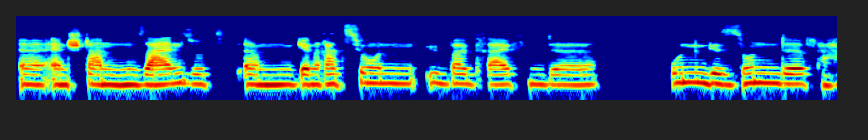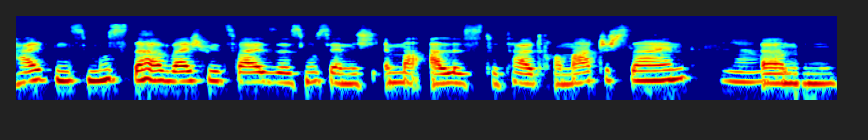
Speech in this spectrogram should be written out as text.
äh, entstanden sein, so ähm, generationenübergreifende ungesunde Verhaltensmuster beispielsweise. Es muss ja nicht immer alles total traumatisch sein. Ja. Ähm,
